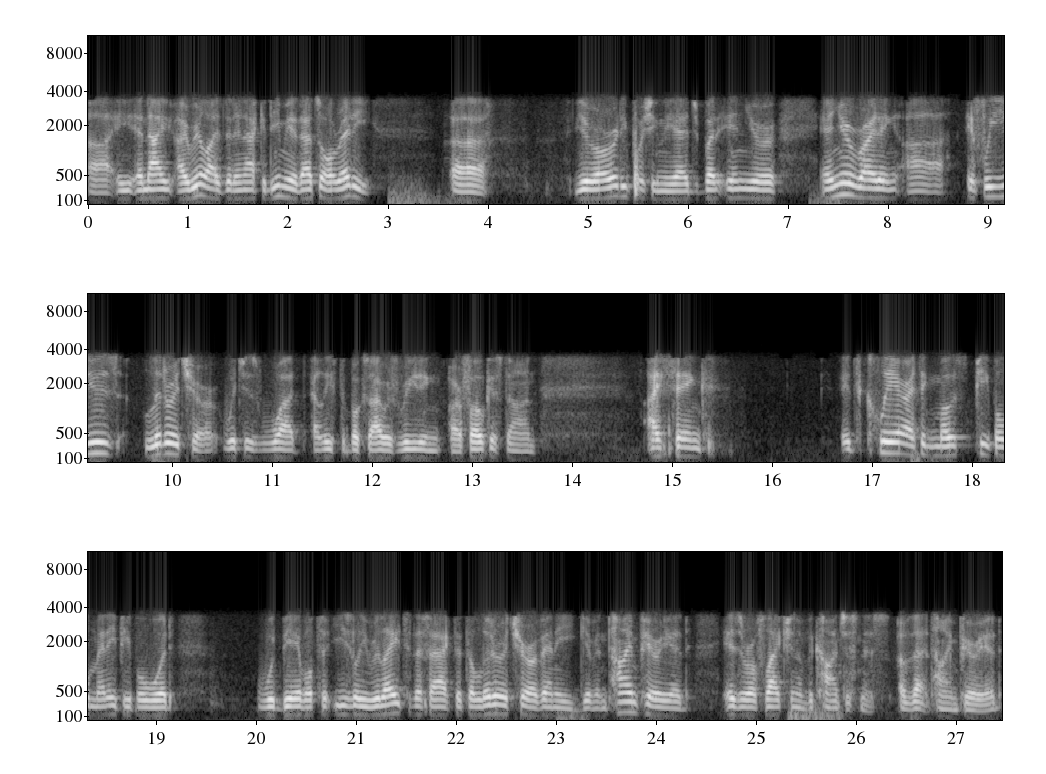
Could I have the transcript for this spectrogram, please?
uh, and I, I realized that in academia that's already uh, you're already pushing the edge. But in your in your writing, uh, if we use literature, which is what at least the books I was reading are focused on, I think it's clear. I think most people, many people would would be able to easily relate to the fact that the literature of any given time period is a reflection of the consciousness of that time period,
